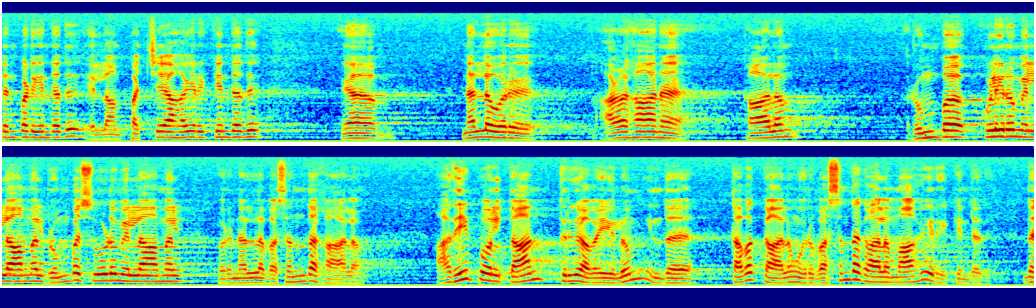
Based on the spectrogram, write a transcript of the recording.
தென்படுகின்றது எல்லாம் பச்சையாக இருக்கின்றது. நல்ல ஒரு அழகான காலம் ரொம்ப குளிரும் இல்லாமல் ரொம்ப சூடும் இல்லாமல் ஒரு நல்ல வசந்த காலம். அதே போல்தான் திரு அவையிலும் இந்த தவக்காலம் ஒரு வசந்த காலமாக இருக்கின்றது. இந்த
